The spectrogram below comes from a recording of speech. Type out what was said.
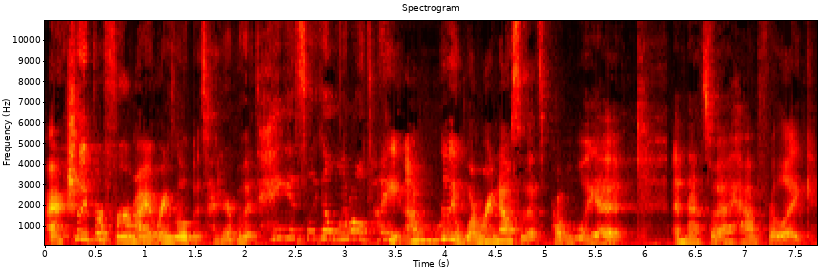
actually prefer my rings a little bit tighter, but dang, it's like a little tight. I'm really warm right now, so that's probably it. And that's what I have for like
